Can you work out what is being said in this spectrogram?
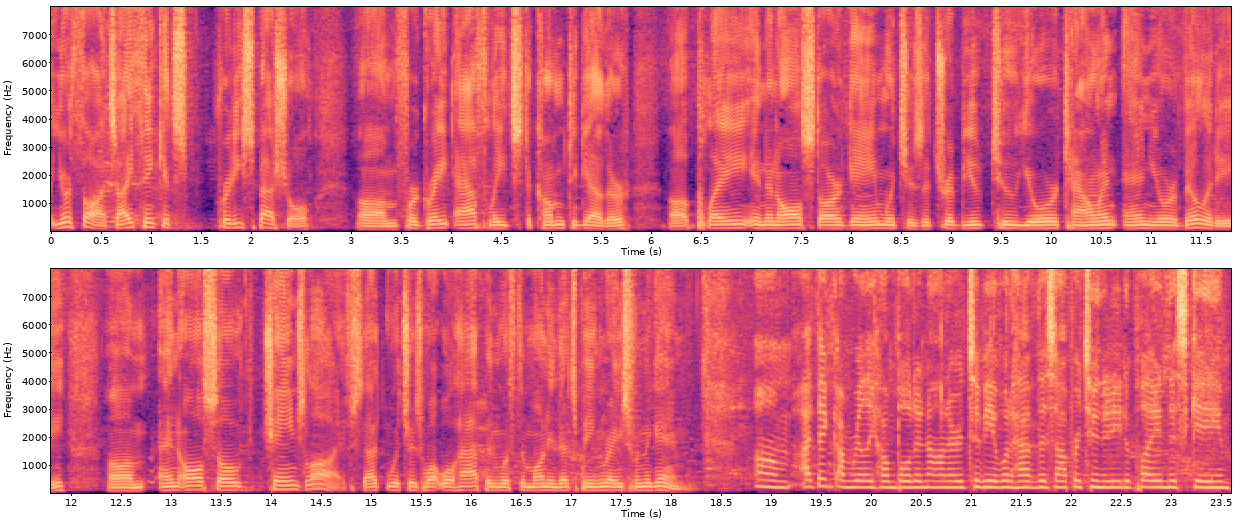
your thoughts. I think it's pretty special um, for great athletes to come together uh, play in an all star game, which is a tribute to your talent and your ability, um, and also change lives. That which is what will happen with the money that's being raised from the game. Um, I think I'm really humbled and honored to be able to have this opportunity to play in this game.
